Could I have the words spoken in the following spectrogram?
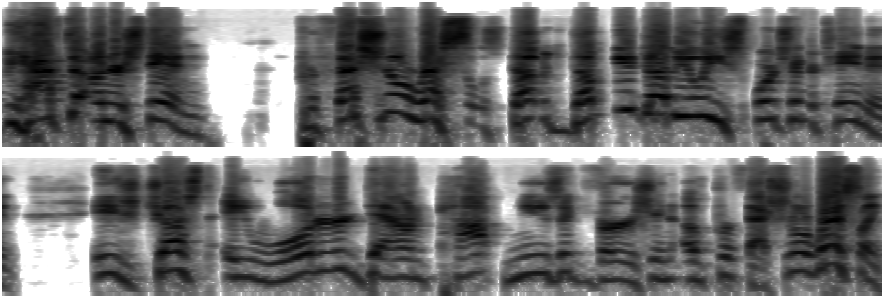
we have to understand professional wrestlers, WWE Sports Entertainment is just a watered down pop music version of professional wrestling.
